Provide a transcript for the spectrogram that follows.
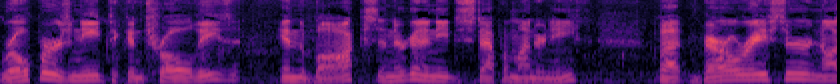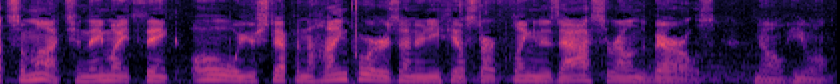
Ropers need to control these in the box, and they're going to need to step them underneath. But barrel racer, not so much. And they might think, oh, well, you're stepping the hindquarters underneath. He'll start flinging his ass around the barrels. No, he won't.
